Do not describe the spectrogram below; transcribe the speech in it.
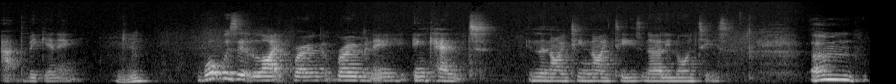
at the beginning. Mm-hmm. What was it like growing up Romany in Kent in the 1990s and early 90s? Um,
